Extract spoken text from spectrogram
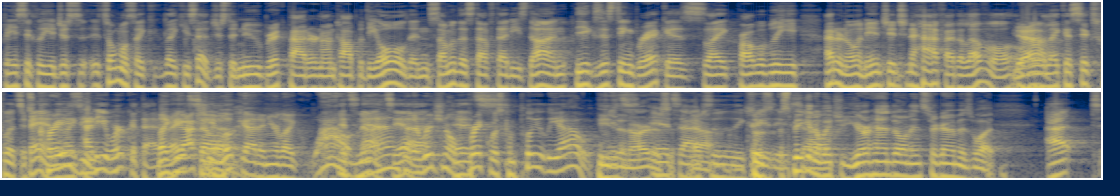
basically it just it's almost like like you said just a new brick pattern on top of the old and some of the stuff that he's done the existing brick is like probably i don't know an inch inch and a half at a level Yeah. over like a six foot It's span crazy. like how do you work with that Like you actually So- look at it and you're like, wow, It's man, nuts, yeah. that original brick was completely out. He's an artist. it's absolutely so crazy speaking so- of which, your handle on Instagram is what? At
